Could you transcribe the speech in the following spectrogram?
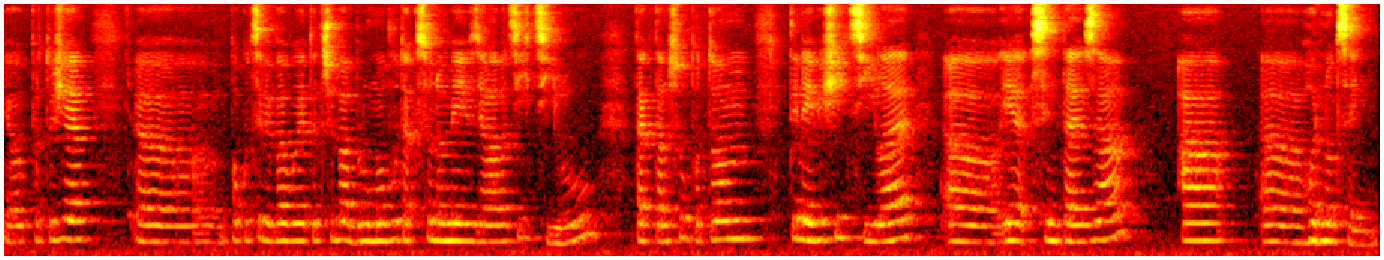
Jo, protože eh, pokud si vybavujete třeba Bloomovu taxonomii vzdělávacích cílů, tak tam jsou potom ty nejvyšší cíle, eh, je syntéza a eh, hodnocení.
